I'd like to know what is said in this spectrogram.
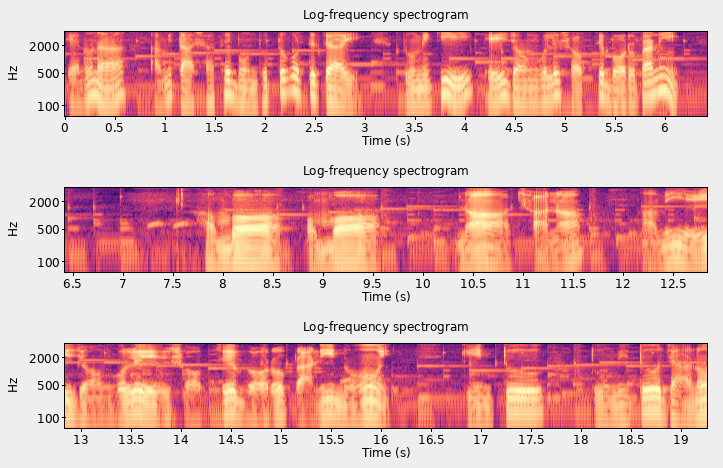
কেননা, আমি তার সাথে বন্ধুত্ব করতে চাই। তুমি কি এই জঙ্গলের সবচেয়ে বড় প্রাণী? না, ছানা, আমি এই জঙ্গলের সবচেয়ে বড় প্রাণী নই। কিন্তু তুমি তো জানো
